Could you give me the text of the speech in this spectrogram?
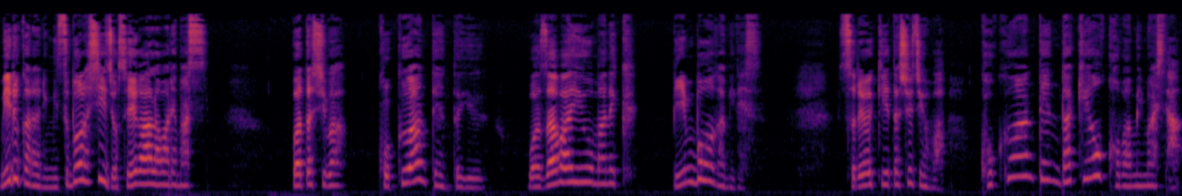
見るからにみすぼらしい女性が現れます。私は国安天という災いを招く貧乏神です。それを聞いた主人は国安天だけを拒みました。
